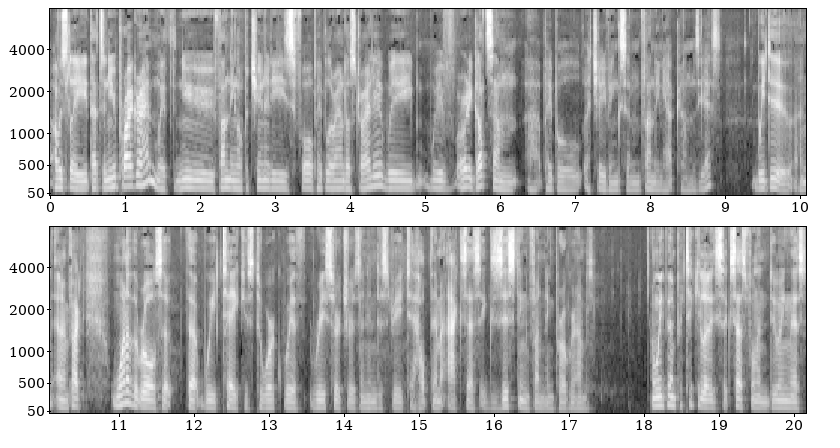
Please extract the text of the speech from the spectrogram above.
obviously that's a new program with new funding opportunities for people around Australia. We we've already got some uh, people achieving some funding outcomes. Yes. We do. And, and, in fact, one of the roles that, that we take is to work with researchers and industry to help them access existing funding programs. And we've been particularly successful in doing this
